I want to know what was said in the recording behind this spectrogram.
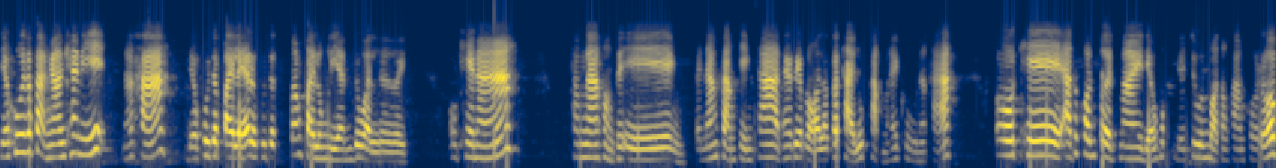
เดี๋ยวครูจะฝากงานแค่นี้นะคะ เดี๋ยวครูจะไปแล้วเดี๋ยวครูจะต้องไปโรงเรียนด่วนเลย โอเคนะ ทำงานของตัวเอง ไปนั่งฟังเพลงชาติให้เรียบร้อยแล้วก็ถ่ายรูปผักมาให้ครูนะคะ โอเคอะทุกคนเปิดไมค์เดี๋ยวเดี๋ยวจูนบอกตรงความเคารพ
